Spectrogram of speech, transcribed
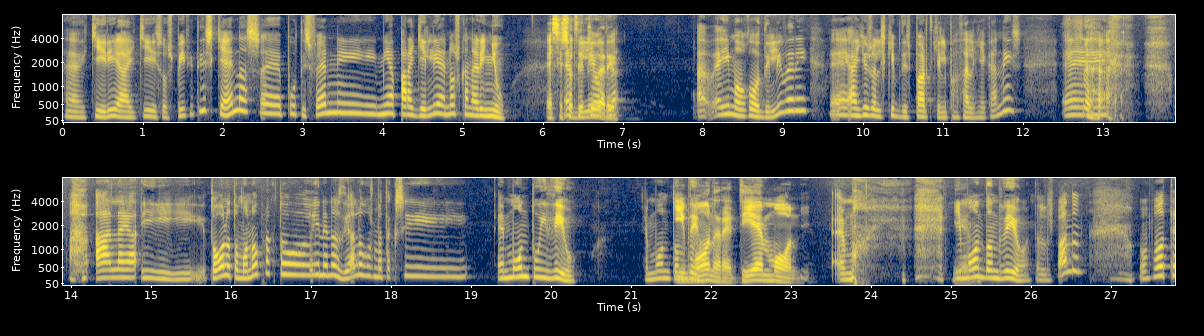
ε, κυρία εκεί στο σπίτι της και ένας ε, που της φέρνει μια παραγγελία ενός καναρινιού. Εσύ στο Έτσι, και ο delivery. δια- Α, ε, Είμαι εγώ delivery. ε, I usually skip this part και λοιπά θα έλεγε κανείς. Ε, αλλά η- το όλο το μονόπρακτο είναι ένας διάλογος μεταξύ εμών του ιδίου. Εμών των δύο. Ημών ρε, τι εμών. Εμώ... ημών των δύο, τέλος πάντων. Οπότε,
